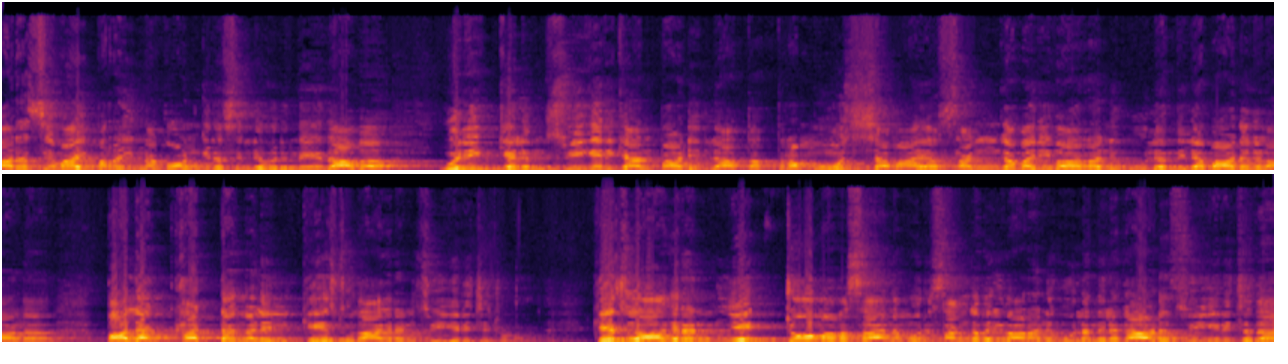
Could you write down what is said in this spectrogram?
പരസ്യമായി പറയുന്ന കോൺഗ്രസിന്റെ ഒരു നേതാവ് ഒരിക്കലും സ്വീകരിക്കാൻ പാടില്ലാത്തത്ര മോശമായ സംഘപരിവാർ അനുകൂല നിലപാടുകളാണ് പല ഘട്ടങ്ങളിൽ കെ സുധാകരൻ സ്വീകരിച്ചിട്ടുള്ളത്. കെ സുധാകരൻ ഏറ്റവും അവസാനം ഒരു സംഘപരിവാർ അനുകൂല നിലപാട് സ്വീകരിച്ചത്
